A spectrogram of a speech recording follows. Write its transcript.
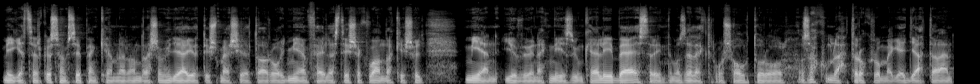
Még egyszer köszönöm szépen Kemler Andrásnak, hogy eljött és mesélt arról, hogy milyen fejlesztések vannak, és hogy milyen jövőnek nézünk elébe. Szerintem az elektromos autóról, az akkumulátorokról, meg egyáltalán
